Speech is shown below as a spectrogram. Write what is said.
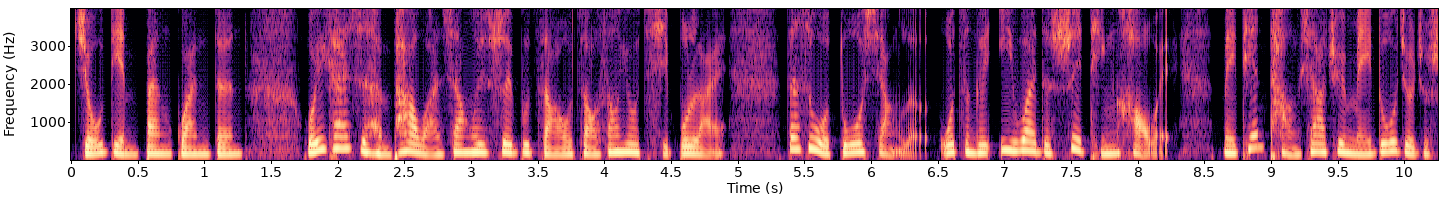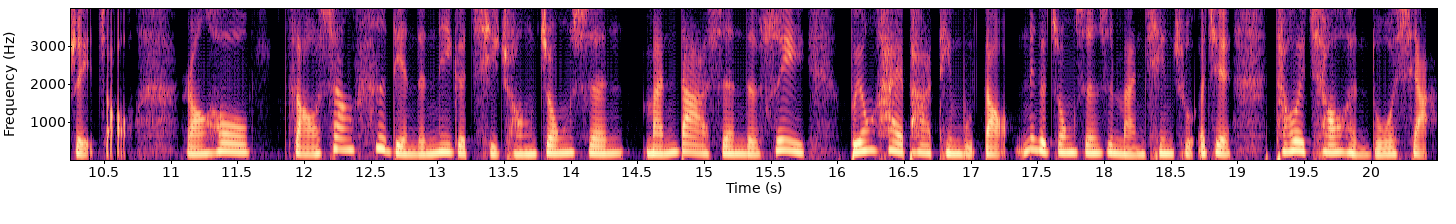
九点半关灯。我一开始很怕晚上会睡不着，早上又起不来。但是我多想了，我整个意外的睡挺好诶，每天躺下去没多久就睡着。然后早上四点的那个起床钟声蛮大声的，所以不用害怕听不到。那个钟声是蛮清楚，而且它会敲很多下，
